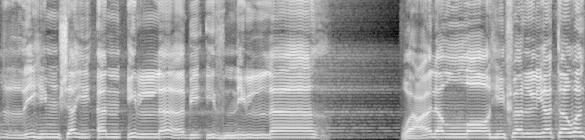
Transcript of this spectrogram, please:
ضرهم شيئا إلا بإذن الله. وعلى الله فليتوكل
